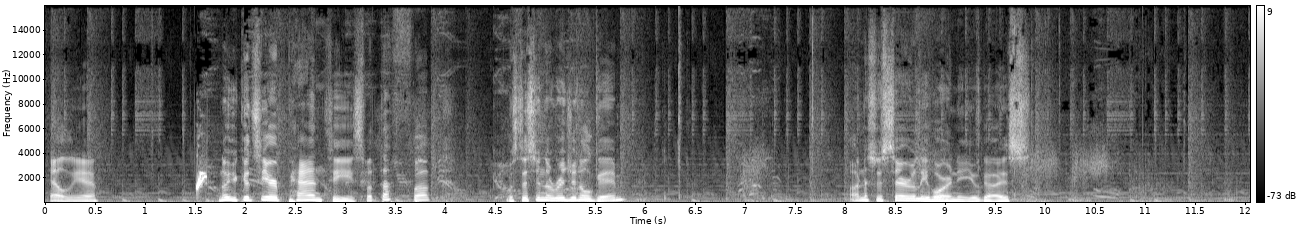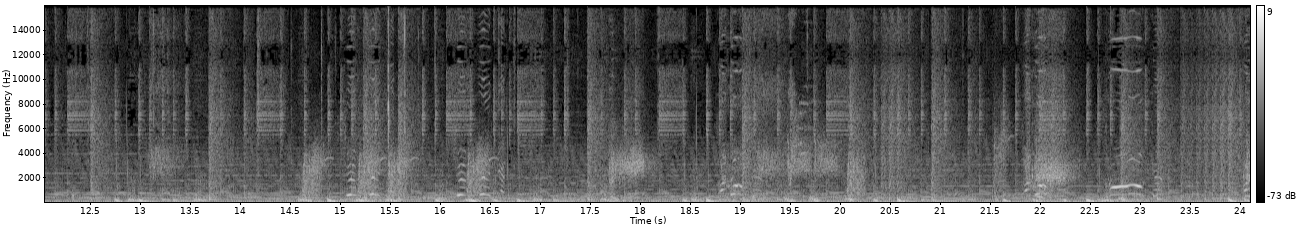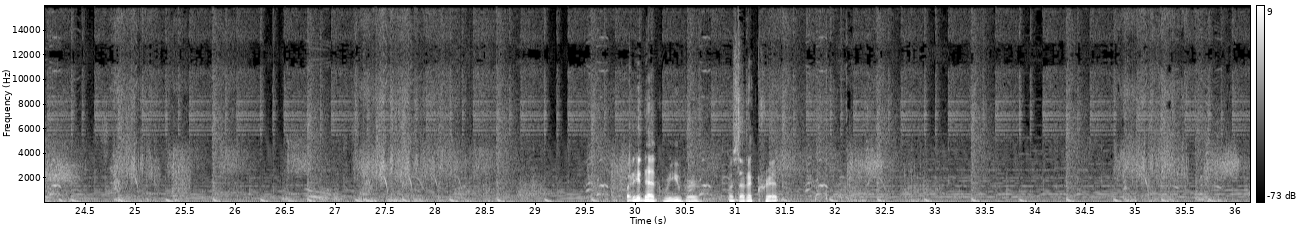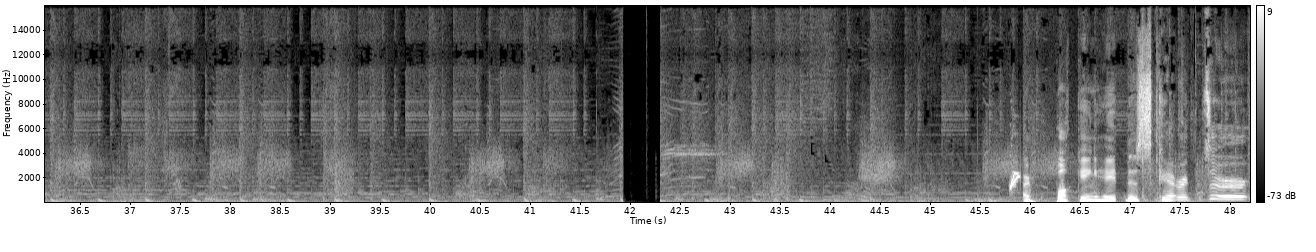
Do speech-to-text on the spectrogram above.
Hell yeah. No, you could see her panties. What the fuck? Was this the original game? Unnecessarily horny, you guys. That reverb? Was that a crit? I fucking hate this character!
